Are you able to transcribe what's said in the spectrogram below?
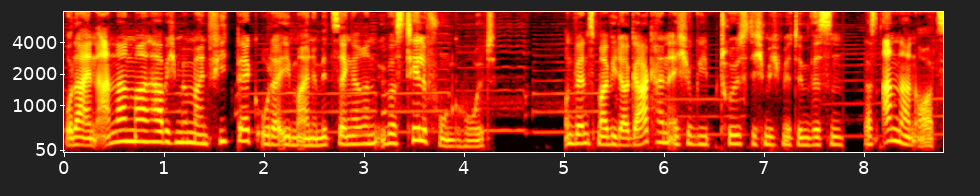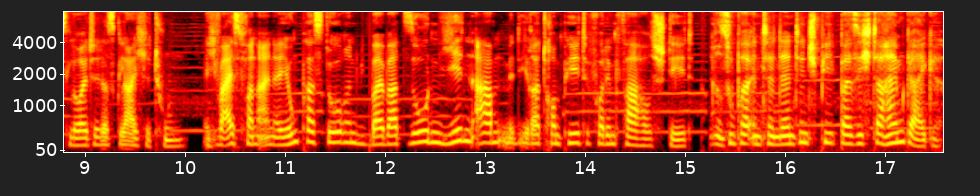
Oder ein andern Mal habe ich mir mein Feedback oder eben eine Mitsängerin übers Telefon geholt. Und wenn es mal wieder gar kein Echo gibt, tröste ich mich mit dem Wissen, dass andernorts Leute das Gleiche tun. Ich weiß von einer Jungpastorin, die bei Bad Soden jeden Abend mit ihrer Trompete vor dem Pfarrhaus steht. Ihre Superintendentin spielt bei sich daheim Geige.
